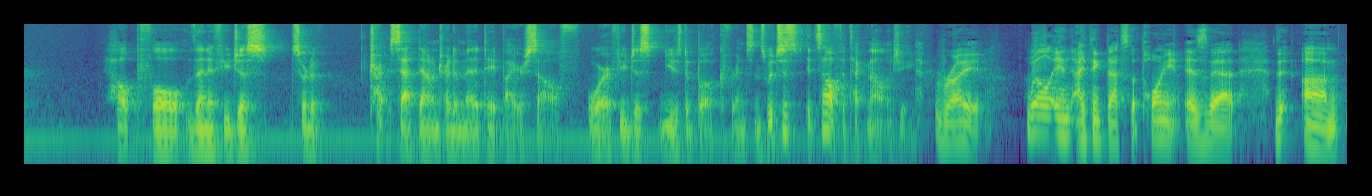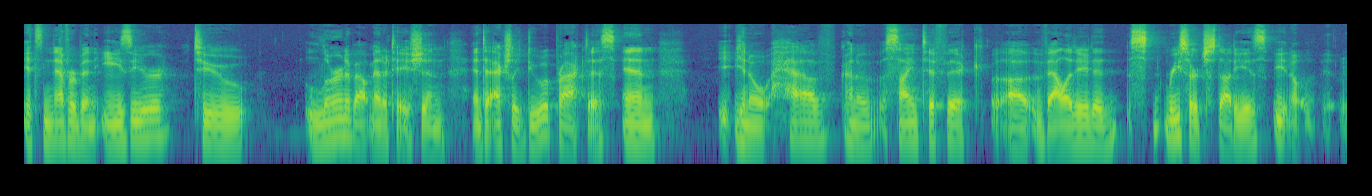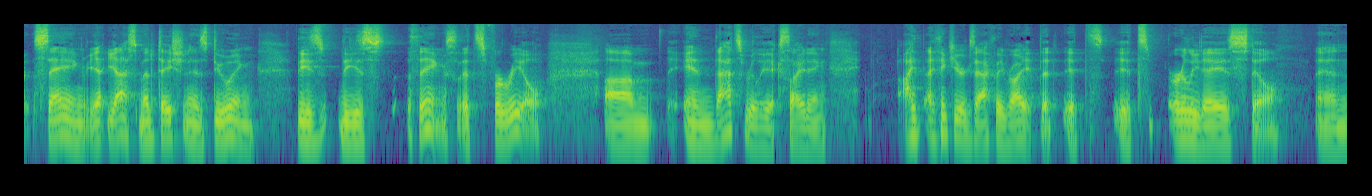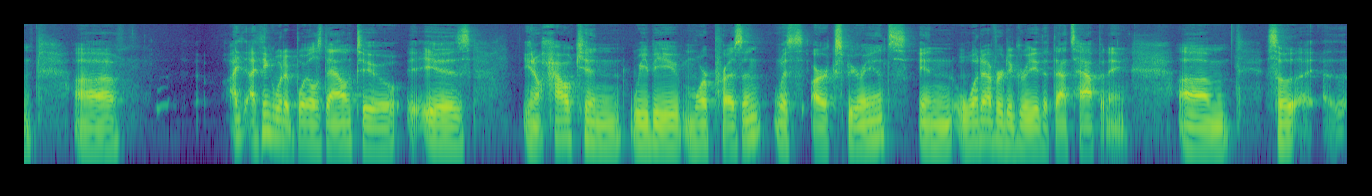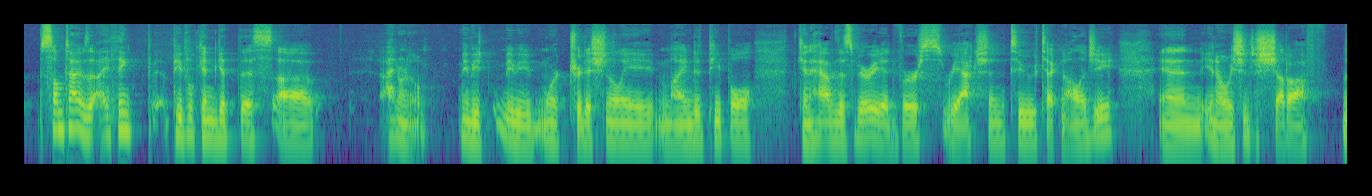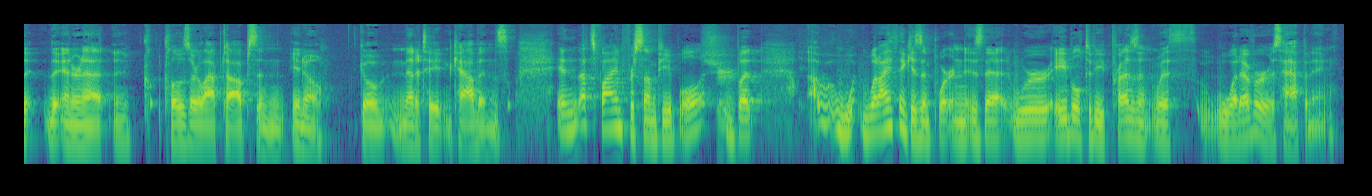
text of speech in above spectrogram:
helpful than if you just sort of try, sat down and tried to meditate by yourself or if you just used a book for instance which is itself a technology. Right. Well, and I think that's the point is that the, um, it's never been easier to learn about meditation and to actually do a practice. And you know, have kind of scientific, uh, validated research studies, you know, saying yes, meditation is doing these these things. It's for real, um, and that's really exciting. I, I, think you're exactly right that it's it's early days still, and uh, I, I think what it boils down to is you know how can we be more present with our experience in whatever degree that that's happening? Um, so uh, sometimes i think people can get this uh, i don't know maybe maybe more traditionally minded people can have this very adverse reaction to technology. And you know we should just shut off the, the internet and cl- close our laptops and you know go meditate in cabins and that's fine for some people sure. but what I think is important is that we're able to be present with whatever is happening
